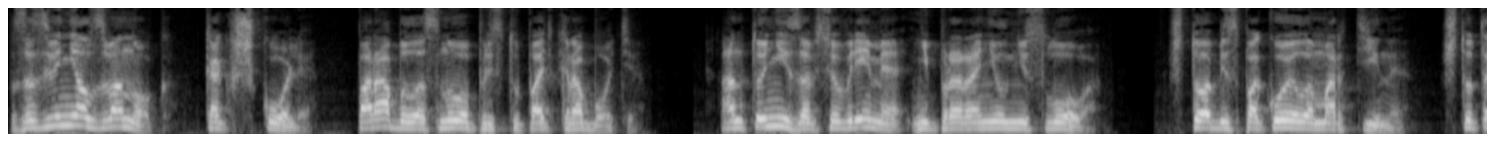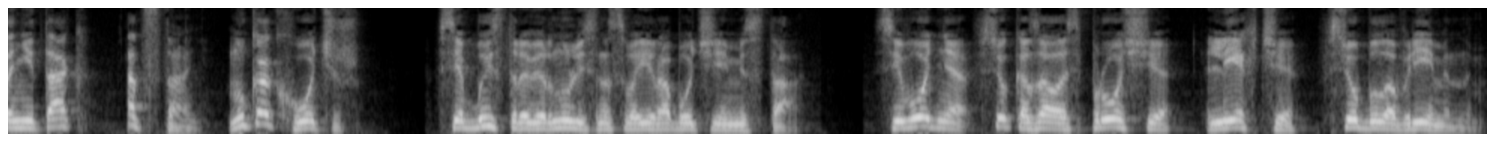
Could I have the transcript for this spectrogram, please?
Зазвенел звонок, как в школе. Пора было снова приступать к работе. Антони за все время не проронил ни слова. Что обеспокоило Мартины? Что-то не так? Отстань. Ну, как хочешь. Все быстро вернулись на свои рабочие места. Сегодня все казалось проще, легче, все было временным.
